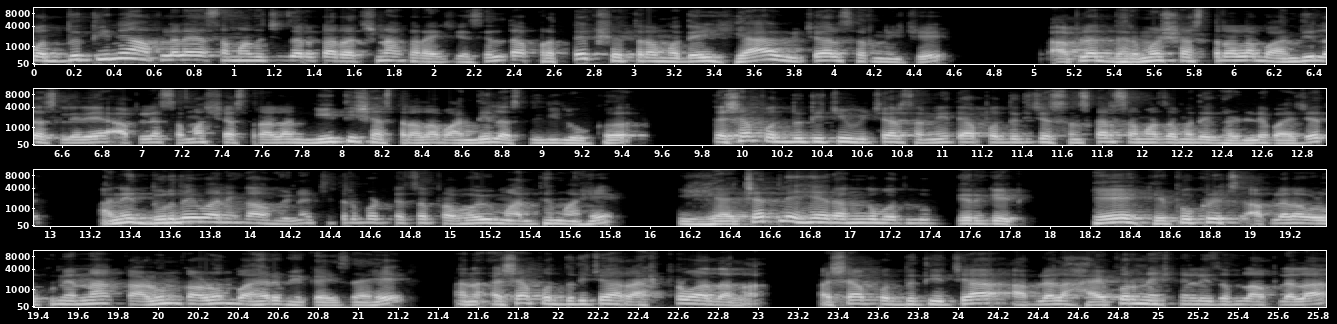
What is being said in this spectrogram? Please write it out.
पद्धतीने आपल्याला या समाजाची जर का रचना करायची असेल तर प्रत्येक क्षेत्रामध्ये ह्या विचारसरणीचे आपल्या धर्मशास्त्राला बांधील असलेले आपल्या समाजशास्त्राला नीतिशास्त्राला बांधील असलेली लोक तशा पद्धतीची विचारसरणी त्या पद्धतीचे संस्कार समाजामध्ये घडले पाहिजेत. आणि दुर्दैवाने का होईना चित्रपट त्याचं प्रभावी माध्यम आहे. ह्याच्यातले हे रंग बदलू गिरगिट हे हिपोक्रिट्स आपल्याला ओळखून यांना काढून काढून बाहेर फेकायचं आहे. आणि अशा पद्धतीच्या राष्ट्रवादाला अशा पद्धतीच्या आपल्याला हायपर नॅशनलिझमला आपल्याला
